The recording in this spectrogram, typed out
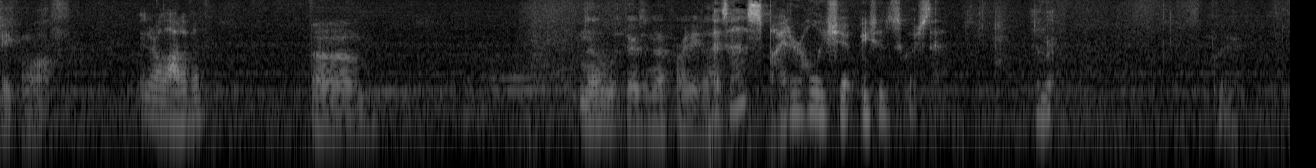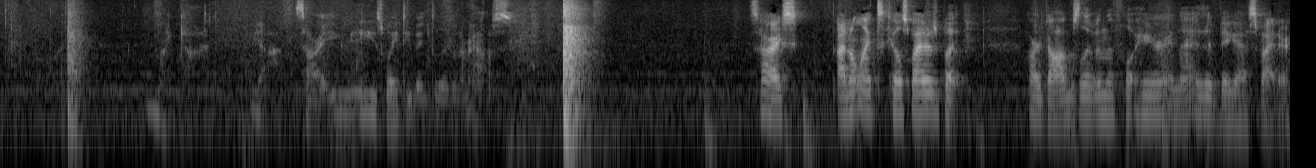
shake them off. There are a lot of them. Um, No, but there's enough already to. Is that a spider? Holy shit! We should squish that. And look. Oh my god. Yeah. Sorry, he's way too big to live in our house. Sorry, I don't like to kill spiders, but our dogs live in the floor here, and that is a big ass spider.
